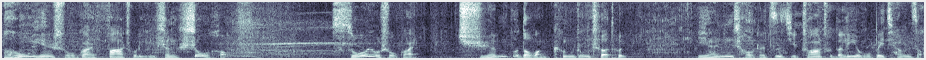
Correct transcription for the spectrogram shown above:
红眼鼠怪发出了一声兽吼，所有鼠怪全部都往坑中撤退，眼瞅着自己抓住的猎物被抢走。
